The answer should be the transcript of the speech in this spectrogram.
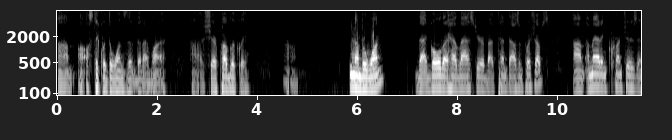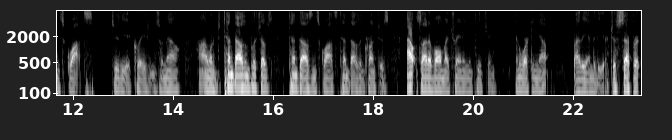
um, I'll stick with the ones that, that I want to uh, share publicly. Um, number one, that goal that I had last year about 10,000 push ups, um, I'm adding crunches and squats to the equation. So now I want to do 10,000 push ups, 10,000 squats, 10,000 crunches outside of all my training and teaching and working out by the end of the year. Just separate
